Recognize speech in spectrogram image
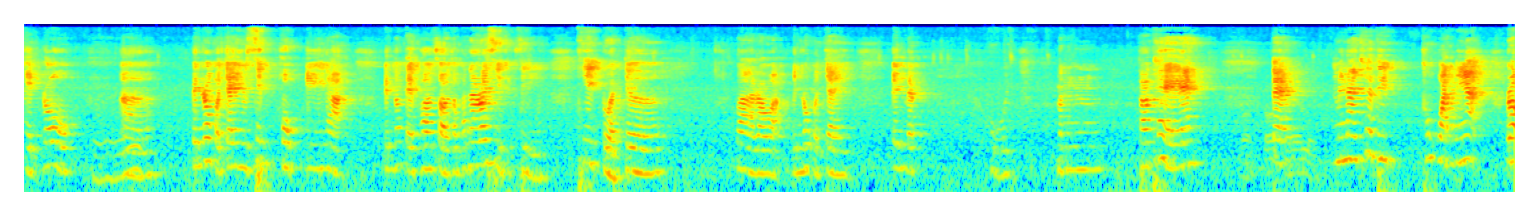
เจ็ดโรคอ่าเป็นโรคหัวใจอยู่สิบหกปีค่ะ เป็นตั้งแต่พศ2544ที่ตรวจเจอ ว่าเราอะเป็นโรคหัวใจ เป็นแบบโหยมันท้อแท้แต่ไม่น่าเชื่อที่ทุกวันเนี้ยเรา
